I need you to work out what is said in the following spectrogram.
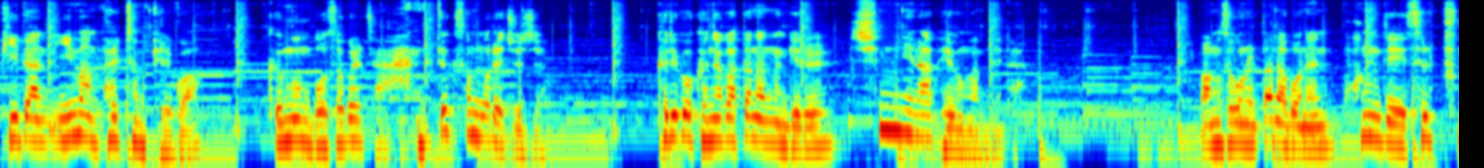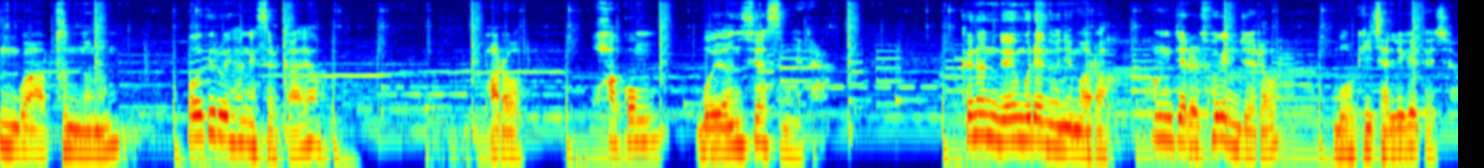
비단 2만 8천 필과 금은 보석을 잔뜩 선물해 주죠. 그리고 그녀가 떠나는 길을 10리나 배웅합니다. 왕소군을 떠나보낸 황제의 슬픔과 분노는 어디로 향했을까요? 바로 화공 모연수였습니다. 그는 뇌물의 눈이 멀어 황제를 속인 죄로 목이 잘리게 되죠.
